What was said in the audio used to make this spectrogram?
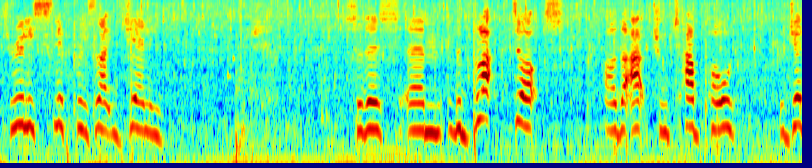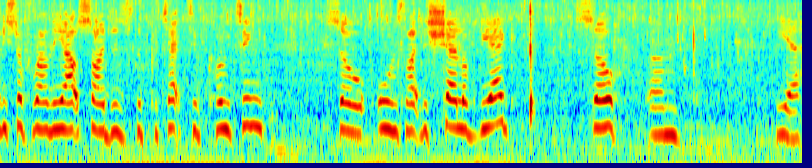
It's really slippery. It's like jelly. So there's um, the black dots are the actual tadpole. The jelly stuff around the outside is the protective coating. So almost like the shell of the egg. So um, yeah,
